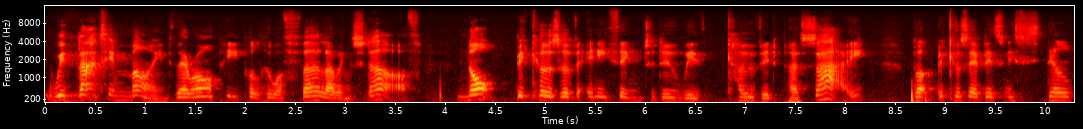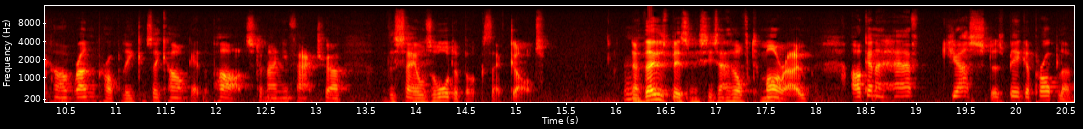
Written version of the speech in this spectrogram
with that in mind, there are people who are furloughing staff not because of anything to do with COVID per se, but because their business still can't run properly because they can't get the parts to manufacture the sales order books they've got. Now, mm. those businesses, as of tomorrow, are going to have just as big a problem.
